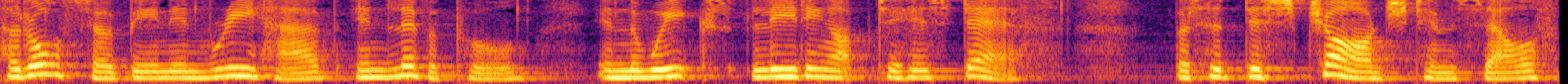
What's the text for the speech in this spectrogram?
had also been in rehab in Liverpool in the weeks leading up to his death, but had discharged himself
